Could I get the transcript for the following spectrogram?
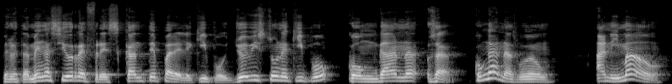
pero también ha sido refrescante para el equipo. Yo he visto un equipo con ganas, o sea, con ganas, weón, animado.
